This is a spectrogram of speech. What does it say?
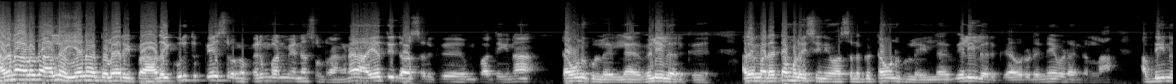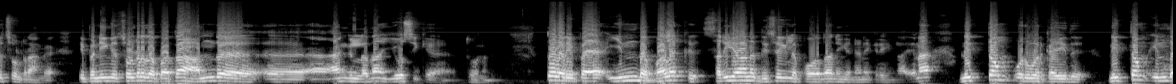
அதனாலதான் அல்ல ஏன்னா தொடர் இப்ப அதை குறித்து பேசுறவங்க பெரும்பான்மை என்ன சொல்றாங்கன்னா அயோத்திதாசருக்கு பாத்தீங்கன்னா டவுனுக்குள்ள இல்ல வெளியில இருக்கு. அதே மாதிரி ரெட்டமலை சீனிவாசனுக்கு டவுனுக்குள்ள இல்ல வெளியில இருக்கு அவருடைய நினைவிடங்கள்லாம் அப்படின்னு சொல்றாங்க. இப்ப நீங்க சொல்றத பார்த்தா அந்த ஆங்கிள் தான் யோசிக்க தோணுது. தோழர் இப்ப இந்த வழக்கு சரியான திசையில போறதா நீங்க நினைக்கிறீங்களா? ஏன்னா நித்தம் ஒருவர் கைது நித்தம் இந்த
